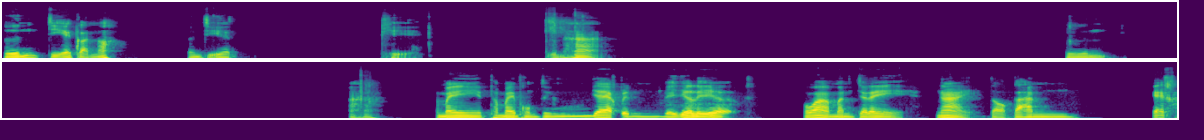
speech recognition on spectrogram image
พื้น GS ก่อนเนาะพื้น GS โอเค ศูนย์ห้าพื้นอะฮะทำไมทำไมผมถึงแยกเป็นเลเยอร์เลเยอร์ เพราะว่ามันจะได้ง่ายต่อการแก้ไข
